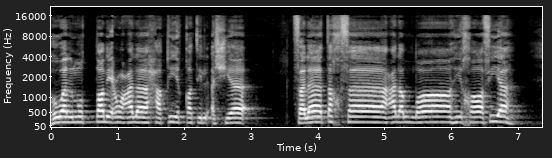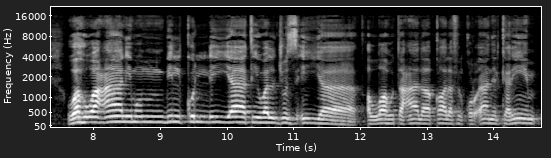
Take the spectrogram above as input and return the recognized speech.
هو المطلع على حقيقة الأشياء. فلا تخفى على الله خافية وهو عالم بالكليات والجزئيات. الله تعالى قال في القرآن الكريم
